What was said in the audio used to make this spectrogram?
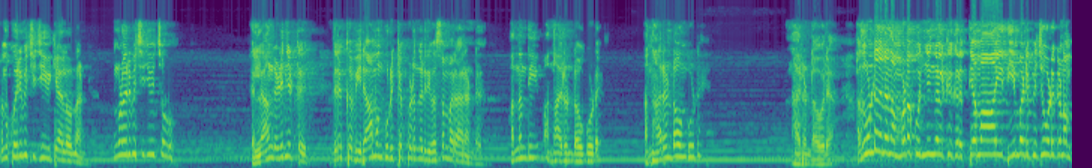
നമുക്ക് ഒരുമിച്ച് ജീവിക്കാമല്ലോ എന്നാണ്. നിങ്ങൾ ഒരുമിച്ച് ജീവിച്ചോളൂ. എല്ലാം കഴിഞ്ഞിട്ട് ഇതിനൊക്കെ വിരാമം കുറിക്കപ്പെടുന്ന ഒരു ദിവസം വരാനുണ്ട്. അന്നെന്ത് അന്നാരുണ്ടാവും കൂടെ? അന്നാരുണ്ടാവും കൂടെ? അന്നാരുണ്ടാവൂല അതുകൊണ്ട് തന്നെ നമ്മുടെ കുഞ്ഞുങ്ങൾക്ക് കൃത്യമായി ദീം പഠിപ്പിച്ചു കൊടുക്കണം.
